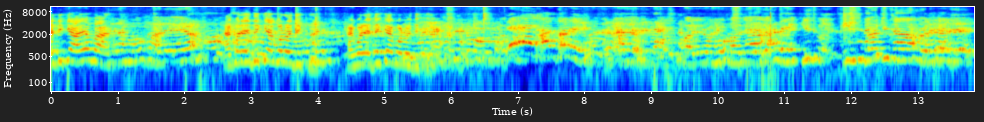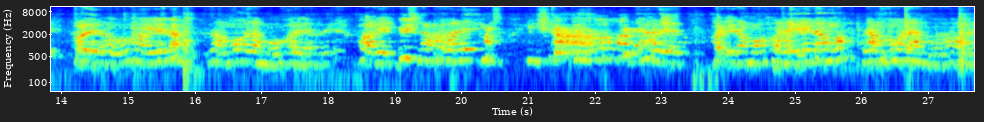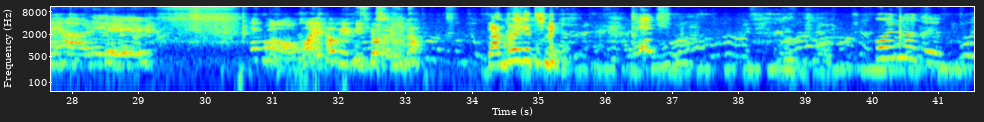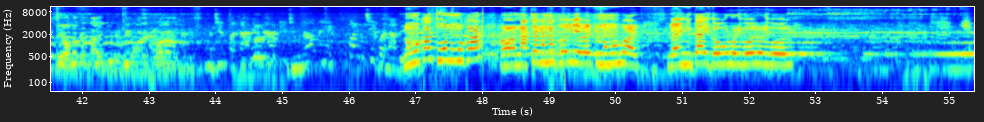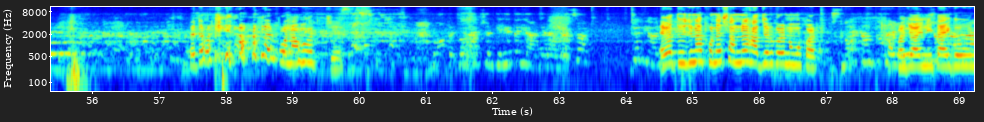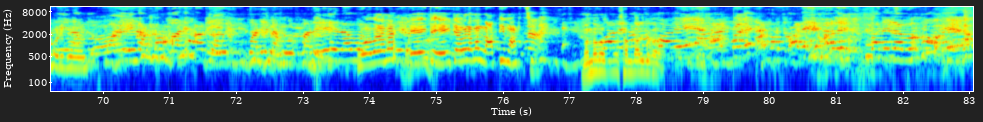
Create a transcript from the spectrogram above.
এদিকে আয় আবার। একবার এদিকে একবার ওইদিকে। একবার এদিকে একবার ওইদিকে। ক্লান্ত হয়ে গেছিস নাকি? এই অলকের লাইট যদি দিন মানে ঘুমালে না। নমকার তুই নমকার নাচা গানা করলি এবার একটু নমকার যাইনি তাই গৌর হরি বল হরি বল। এটা আবার কি ধরনের প্রণাম হচ্ছে? এবার দুইজনা ফোনের সামনে হাত জোর করে নমকার জয় নিতাই গৌর, হরি রাম ও এবার আমার, এইটা এইটা আবার আমার লাতি মারছে। করো তোমার সামনে দাঁড়িয়ে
